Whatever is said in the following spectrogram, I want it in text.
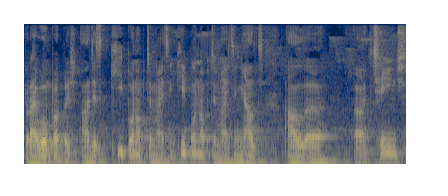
but I won't publish. I'll just keep on optimizing. Keep on optimizing. I'll I'll uh, uh, change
